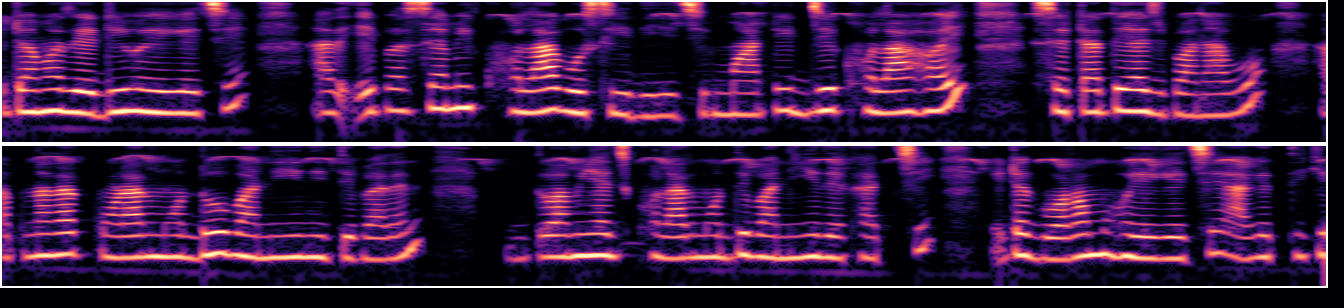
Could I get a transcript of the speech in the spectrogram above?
এটা আমার রেডি হয়ে গেছে। আর এপাশে আমি খোলা বসিয়ে দিয়েছি। মাটির যে খোলা হয়, সেটাতে আজ বানাবো। আপনারা কোড়ার মধ্যেও বানিয়ে নিতে পারেন। তো আমি আজ খোলার মধ্যে বানিয়ে দেখাচ্ছি। এটা গরম হয়ে গেছে, আগের থেকে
